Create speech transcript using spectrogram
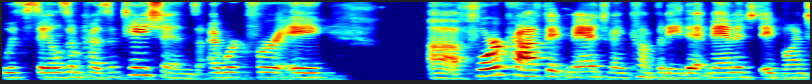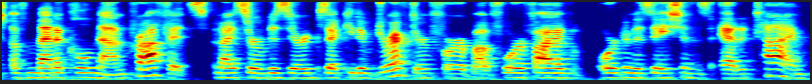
with sales and presentations. I worked for a a for-profit management company that managed a bunch of medical nonprofits and i served as their executive director for about four or five organizations at a time.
